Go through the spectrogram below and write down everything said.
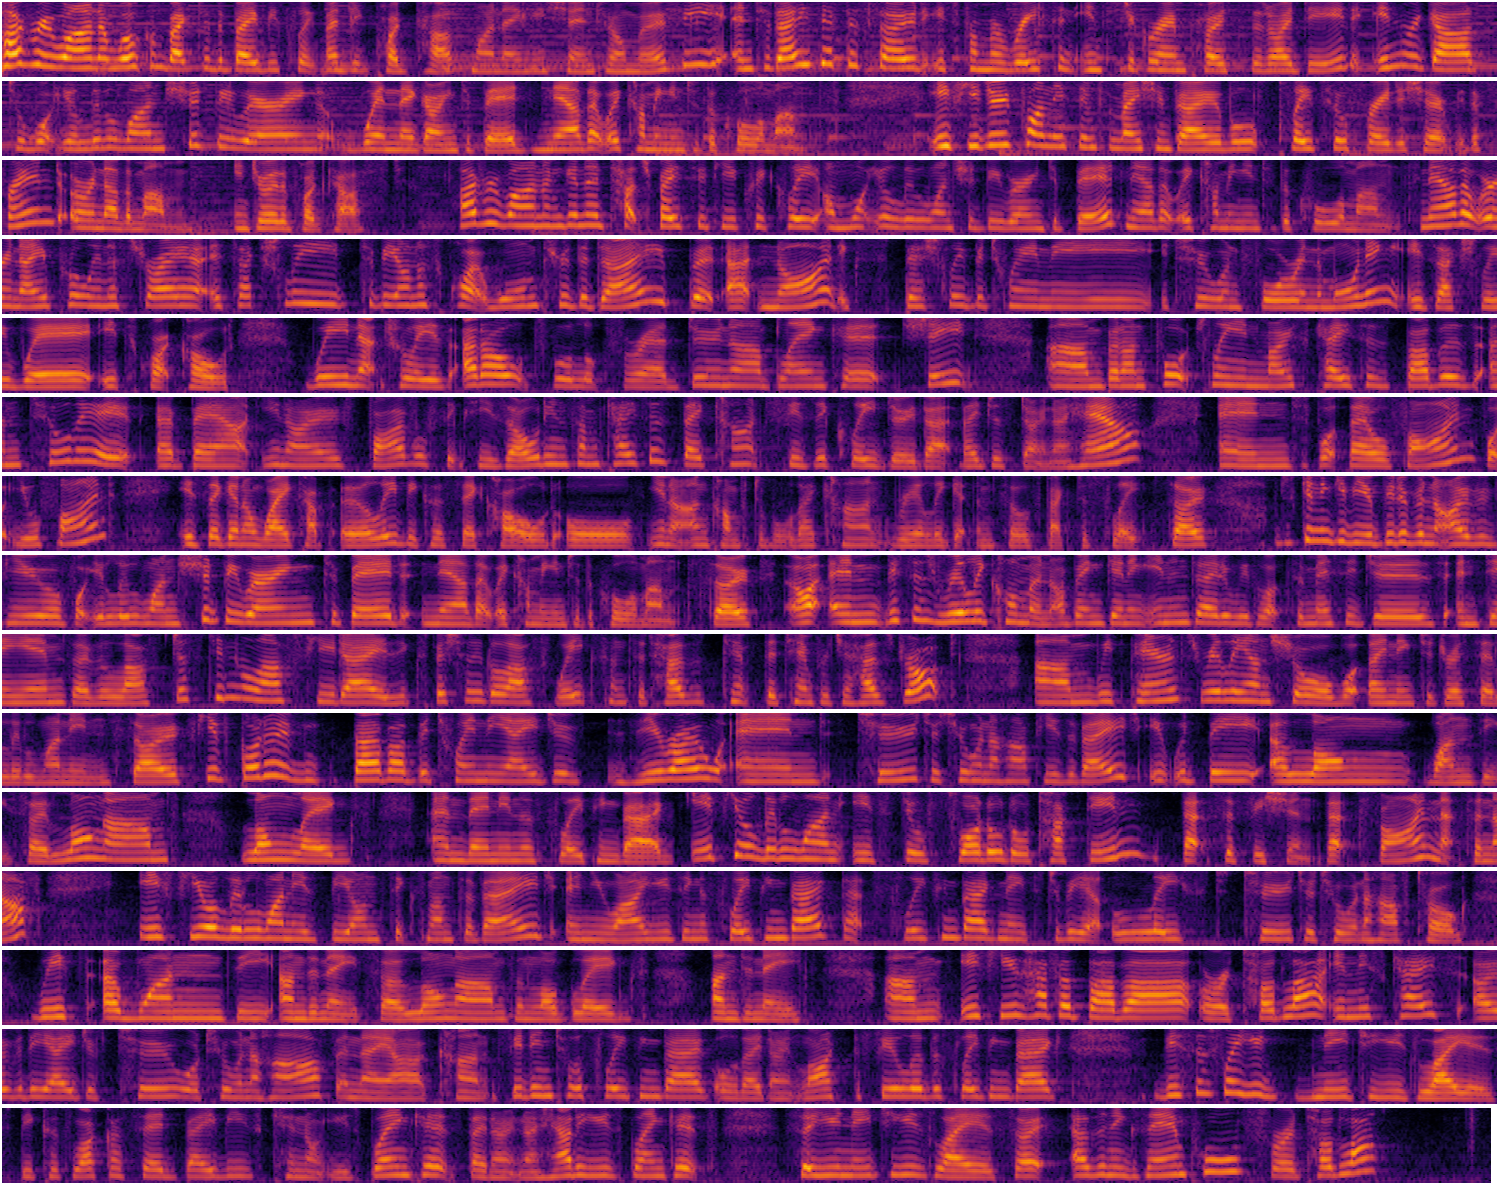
Hi, everyone, and welcome back to the Baby Sleep Magic podcast. My name is Chantel Murphy, and today's episode is from a recent Instagram post that I did in regards to what your little one should be wearing when they're going to bed now that we're coming into the cooler months. If you do find this information valuable, please feel free to share it with a friend or another mum. Enjoy the podcast. Hi everyone, I'm going to touch base with you quickly on what your little one should be wearing to bed now that we're coming into the cooler months. Now that we're in April in Australia, it's actually, to be honest, quite warm through the day, but at night, especially between the 2 and 4 in the morning, is actually where it's quite cold. We naturally, as adults, will look for our doona, blanket, sheet, um, but unfortunately, in most cases, bubbas, until they're about, you know, five or six years old in some cases, they can't physically do that. They just don't know how. And what they'll find, what you'll find, is they're going to wake up early because they're cold or you know uncomfortable. They can't really get themselves back to sleep. So I'm just going to give you a bit of an overview of what your little one should be wearing to bed now that we're coming into the cooler months. So uh, and this is really common. I've been getting inundated with lots of messages and DMs over the last just in the last few days, especially the last week since it has temp- the temperature has dropped, um, with parents really unsure what they need to dress their little one in. So if you've got a baba between the age of zero and two to two and a half years of age, it would be a long onesie. So long arms, long legs, and then in a sleeping bag. If your little one is still swaddled or tucked in, that's sufficient. That's fine, that's enough. If your little one is beyond six months of age and you are using a sleeping bag, that sleeping bag needs to be at least two to two and a half tog with a onesie underneath, so long arms and long legs underneath. Um, if you have a baba or a toddler in this case over the age of two or two and a half and they are, can't fit into a sleeping bag or they don't like the feel of the sleeping bag, this is where you need to use layers because like I said, babies cannot use blankets, they don't know how to use blankets, so you need to use layers. So as an example for a toddler,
